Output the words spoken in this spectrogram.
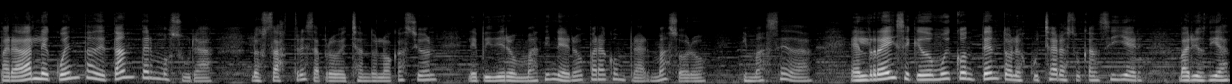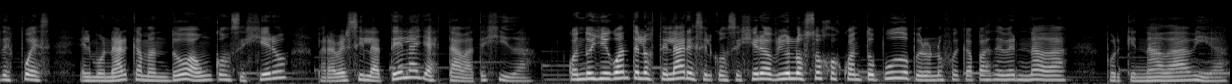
para darle cuenta de tanta hermosura. Los sastres, aprovechando la ocasión, le pidieron más dinero para comprar más oro y más seda. El rey se quedó muy contento al escuchar a su canciller. Varios días después, el monarca mandó a un consejero para ver si la tela ya estaba tejida. Cuando llegó ante los telares, el consejero abrió los ojos cuanto pudo, pero no fue capaz de ver nada porque nada había.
